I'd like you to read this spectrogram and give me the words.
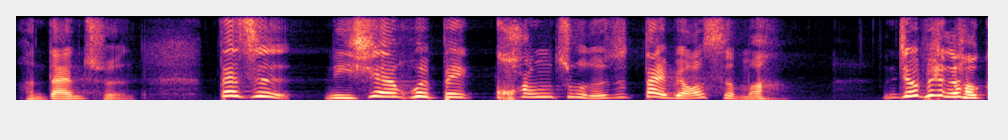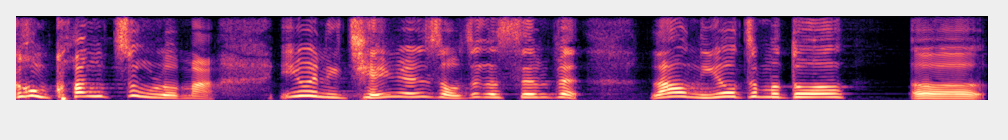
很单纯。但是你现在会被框住的，就代表什么？你就被老公框住了嘛？因为你前元首这个身份，然后你又这么多呃，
